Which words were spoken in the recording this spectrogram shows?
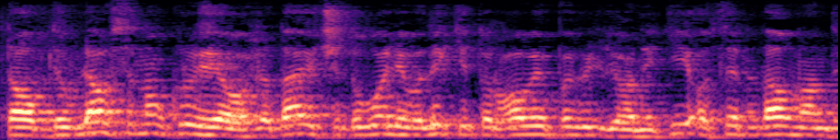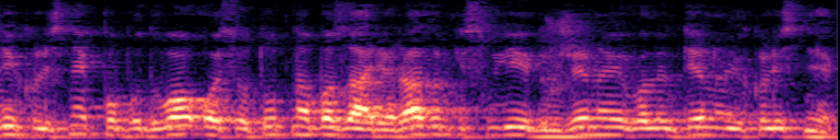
та обдивлявся навкруги, оглядаючи доволі великий торговий павільйон, який оце недавно Андрій Колісник побудував ось отут на базарі разом із своєю дружиною Валентиною Колісник.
